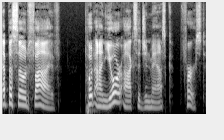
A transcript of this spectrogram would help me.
Episode 5 Put on your oxygen mask first.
